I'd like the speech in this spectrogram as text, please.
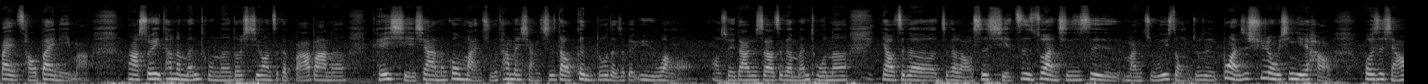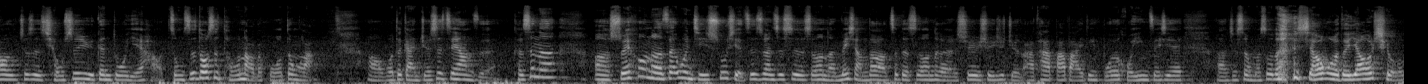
拜朝拜你嘛。那所以他的门徒呢，都希望这个爸爸呢，可以写下能够满足他们想知道更多的这个欲望哦。所以大家就知道这个门徒呢，要这个这个老师写自传，其实是满足一种就是不管是虚荣心也好，或者是想要就是求知欲更多也好，总之都是头脑的活动啦。啊，我的感觉是这样子。可是呢，呃，随后呢，在问及书写自传之事的时候呢，没想到这个时候那个学学就觉得啊，他爸爸一定不会回应这些啊，就是我们说的 小我的要求。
